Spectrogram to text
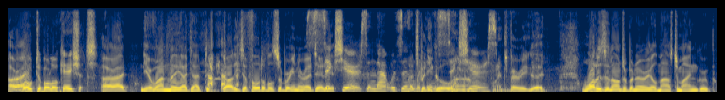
All right. multiple locations. All right, you won me. I hope to God he's affordable, Sabrina. I tell you. Six years, and that was in That's pretty cool. six huh? years. That's very good. What is an entrepreneurial mastermind group?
